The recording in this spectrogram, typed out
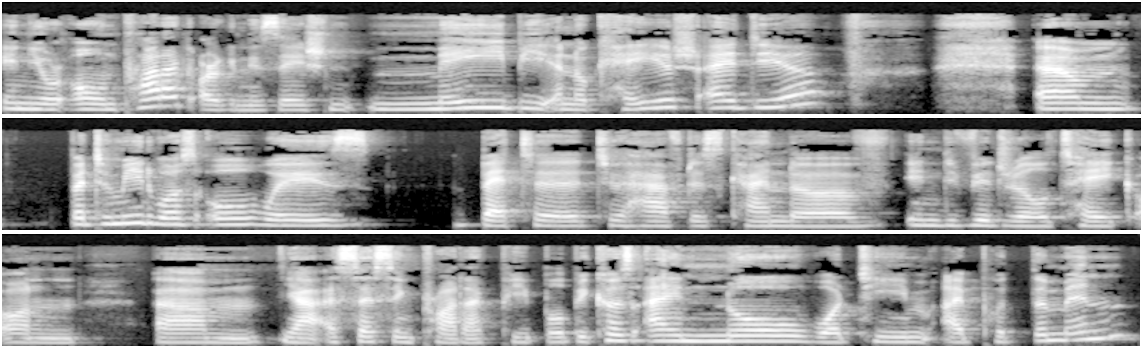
in your own product organization may be an okayish idea. Um, but to me, it was always better to have this kind of individual take on um, yeah, assessing product people because I know what team I put them in.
